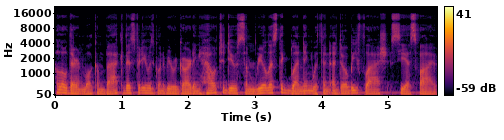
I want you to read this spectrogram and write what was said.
Hello there and welcome back. This video is going to be regarding how to do some realistic blending within Adobe Flash CS5.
